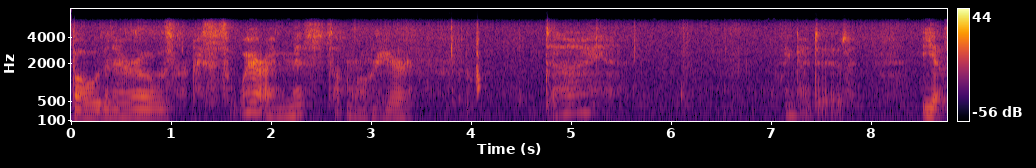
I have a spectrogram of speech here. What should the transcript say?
bows and arrows. I swear I missed something over here. Did I? I think I did. Yes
